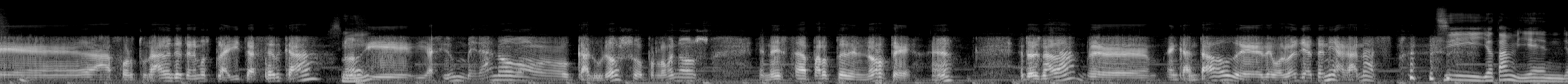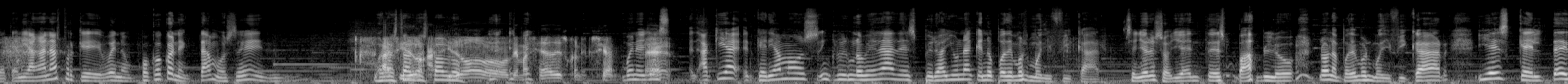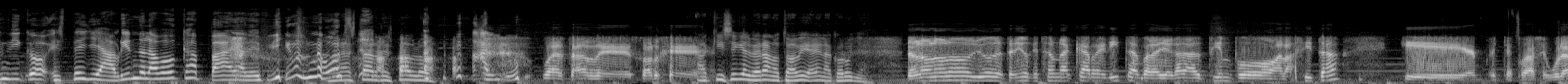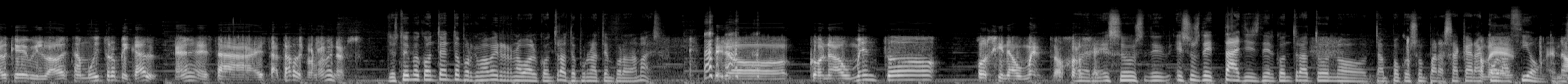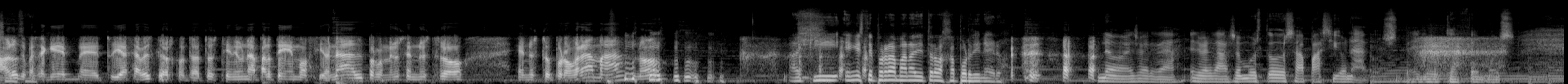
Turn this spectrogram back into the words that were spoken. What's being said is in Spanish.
afortunadamente tenemos playitas cerca y, y, ha sido un verano caluroso, por lo menos en esta parte del norte. ¿eh? Entonces nada, eh, encantado de, volver, ya tenía ganas. Sí, yo también, yo tenía ganas porque, bueno, poco conectamos, ¿eh? Buenas tardes, Pablo. demasiada desconexión. Bueno, ¿eh? aquí queríamos incluir novedades, pero hay una que no podemos modificar. Señores oyentes, Pablo, no la podemos modificar. Y es que el técnico esté ya abriendo la boca para decirnos. Buenas tardes, Pablo. Buenas tardes, Jorge. Aquí sigue el verano todavía, ¿eh? en La Coruña. No, no, no, no, yo he tenido que echar una carrerita para llegar al tiempo a la cita y eh, te puedo asegurar que Bilbao está muy tropical ¿eh? esta, esta tarde por lo menos. Yo estoy muy contento porque me habéis renovado el contrato por una temporada más. Pero con aumento o sin aumento, Jorge. esos, esos detalles del contrato no tampoco son para sacar a colación. No, lo que pasa es que eh, tú ya sabes que los contratos tienen una parte emocional, por lo menos en nuestro en nuestro programa, ¿no? Aquí en este programa nadie trabaja por dinero. No, es verdad, es verdad. Somos todos apasionados de lo que hacemos.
